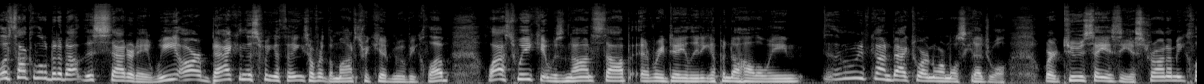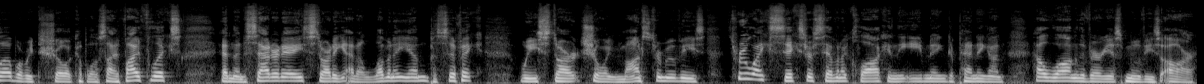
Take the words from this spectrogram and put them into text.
let's talk a little bit about this Saturday. We are back in the swing of things over at the Monster Kid Movie Club. Last week it was nonstop every day leading up into Halloween we've gone back to our normal schedule where Tuesday is the Astronomy Club where we show a couple of sci-fi flicks and then Saturday starting at 11 a.m. Pacific we start showing monster movies through like 6 or 7 o'clock in the evening depending on how long the various movies are.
